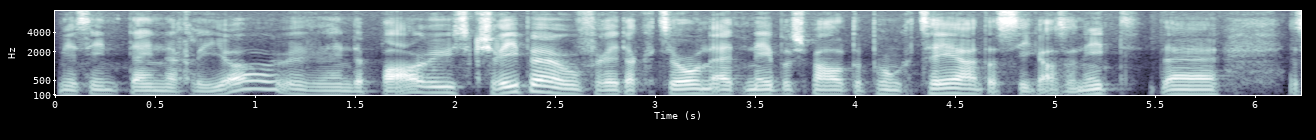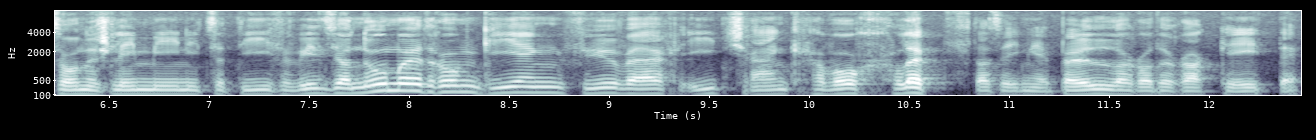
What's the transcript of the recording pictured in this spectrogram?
Wir sind dann ein bisschen, ja, wir haben ein paar uns geschrieben auf redaktion.nebelspalter.ch. Das ist also nicht äh, so eine schlimme Initiative, weil es ja nur darum ging, Feuerwerk einzuschränken, wo klopft, also irgendwie Böller oder Raketen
